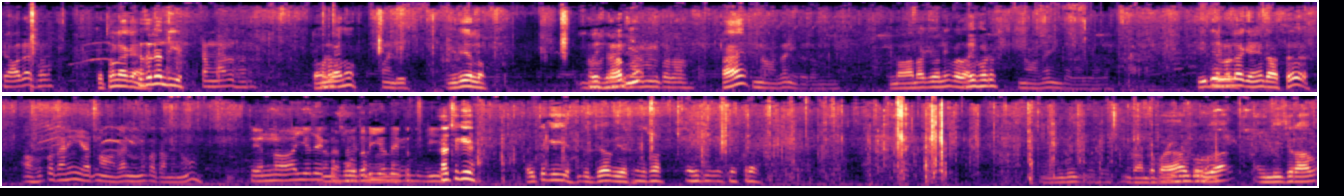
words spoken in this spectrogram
ਸ਼ਰਾਬ ਹੈ ਸਰ। ਕਿੱਥੋਂ ਲੈ ਕੇ ਕਿੱਥੋਂ ਆਇਆ ਲੈਂਦੀ ਹੈ ਟੰਗਾ ਦਾ ਸਰ। ਟੌਂਗਾ ਨੂੰ ਹਾਂਜੀ। ਇਹਦੇ ਵੱਲੋਂ? ਉਹ ਸ਼ਰਾਬ ਹੀ ਆ? ਮੈਨੂੰ ਪਤਾ। ਹੈ? ਨਾਂ ਦਾ ਨਹੀਂ ਪਤਾ ਮੈਨੂੰ। ਨਾਂ ਦਾ ਕਿਉਂ ਨਹੀਂ ਪਤਾ? ਫੜ। ਨਾਂ ਦਾ ਨਹੀਂ ਪਤਾ ਯਾਰ। ਇਹਦੇ ਵੱਲੋਂ ਲੈ ਕੇ ਆਏ ਦੱਸ? ਆਹੋ ਪਤਾ ਨਹੀਂ ਯਾਰ ਨਾਂ ਦਾ ਨਹੀਂ ਪਤਾ ਮੈਨੂੰ। ਤਿੰਨ ਆ ਇਹਦੇ ਇੱਕ ਬੋਤਲ ਹੀ ਉਹਦੇ ਇੱਕ ਦੂਜੀ ਸੱਚ ਕੀ ਇੱਥੇ ਕੀ ਆ? ਦੂਜਾ ਵੇਖ ਇਹ ਦੀ ਚੱਕਰ ਇਹਦੀ ਗੰਦ ਪਾਇਆ ਗੁਰੂਆ ਇੰਨੀ ਸ਼ਰਾਬ।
